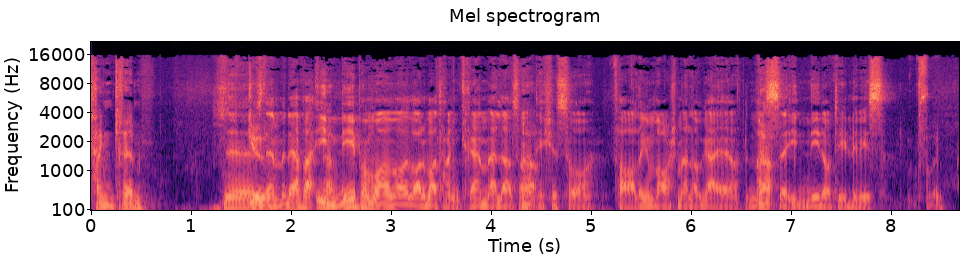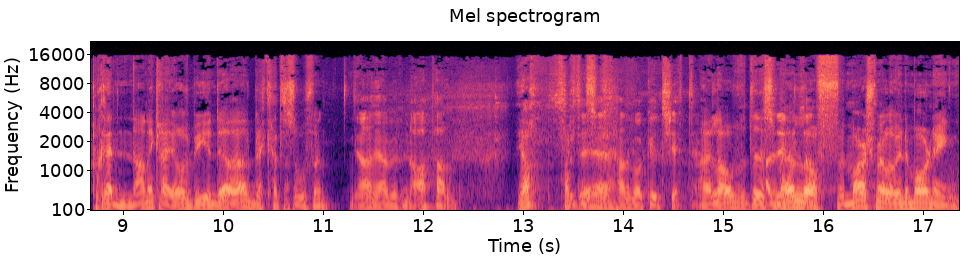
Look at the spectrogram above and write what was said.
tannkrem. Det Gud. stemmer. det. Bare inni på en måte var var det bare tannkrem eller sånn, ikke så farlige marshmallow-greier. Masse inni, da, tydeligvis. Brennende greier over byen der, det hadde blitt katastrofen. Ja, det hadde blitt napalm. Ja, faktisk. Så det hadde vært good shit. I love the hadde smell of marshmallow in the morning.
